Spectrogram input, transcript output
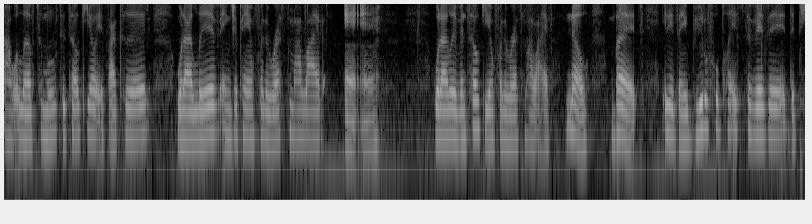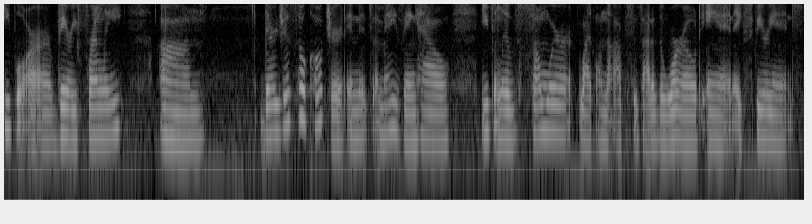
I would love to move to Tokyo if I could. Would I live in Japan for the rest of my life? Uh-uh. Would I live in Tokyo for the rest of my life? No. But it is a beautiful place to visit. The people are very friendly. Um, they're just so cultured, and it's amazing how you can live somewhere like on the opposite side of the world and experience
